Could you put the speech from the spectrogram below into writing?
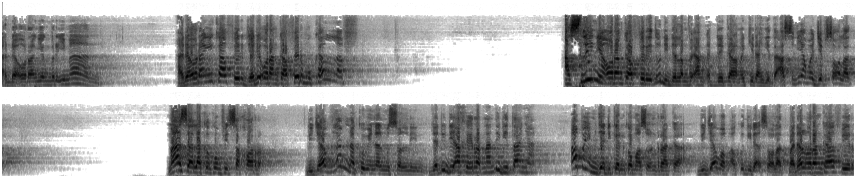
Ada orang yang beriman. Ada orang yang kafir. Jadi orang kafir mukallaf. Aslinya orang kafir itu di dalam di dalam akidah kita aslinya wajib sholat. Masalah kekum fi sakhar? Dijawab lam nakum minal musallin. Jadi di akhirat nanti ditanya, apa yang menjadikan kau masuk neraka? Dijawab aku tidak sholat. Padahal orang kafir.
